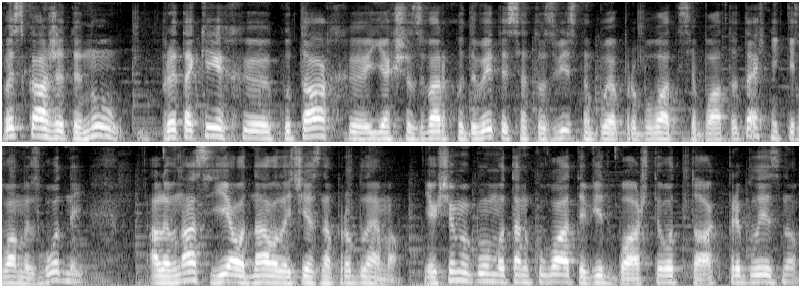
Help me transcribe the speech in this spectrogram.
Ви скажете, ну при таких е, кутах, е, якщо зверху дивитися, то звісно буде пробиватися багато техніки, з вами згодний. Але в нас є одна величезна проблема. Якщо ми будемо танкувати від башти, от так приблизно,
